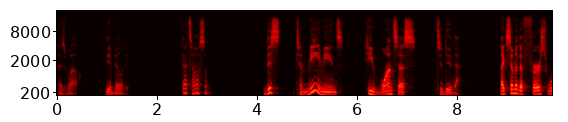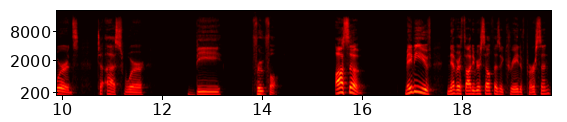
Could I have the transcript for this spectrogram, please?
as well, the ability. That's awesome. This, to me, means he wants us to do that. Like some of the first words to us were be fruitful. Awesome. Maybe you've never thought of yourself as a creative person.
